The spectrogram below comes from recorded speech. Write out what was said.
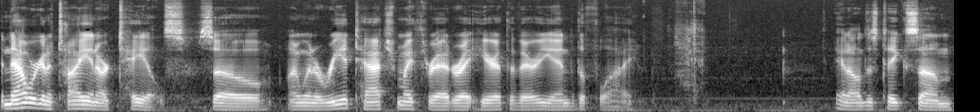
And now we're going to tie in our tails. So I'm going to reattach my thread right here at the very end of the fly. And I'll just take some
